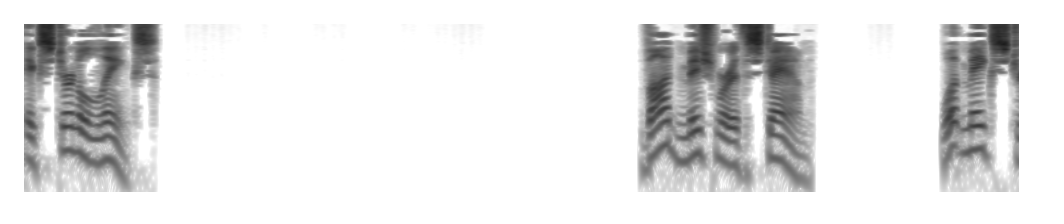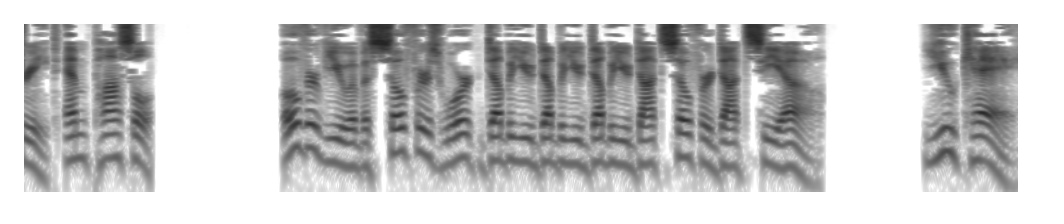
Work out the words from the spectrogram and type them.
External links Vaad Mishmereth Stam What Makes Street M. Pasul Overview of a Sofer's work www.sofar.co. UK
